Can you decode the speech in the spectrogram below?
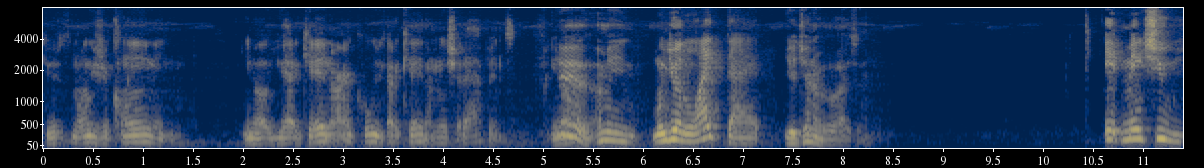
dude as long as you're clean and you know you had a kid all right cool you got a kid i mean shit happens you know Yeah, I mean, when you're like that you're generalizing. it makes you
